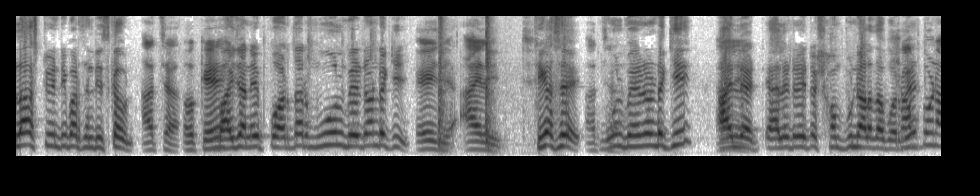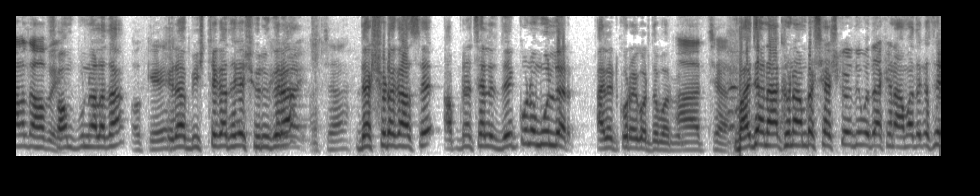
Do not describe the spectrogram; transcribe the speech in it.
প্লাস টোয়েন্টি পার্সেন্ট ডিসকাউন্ট আচ্ছা ওকে। ভাইজান এই পর্দার মূল মেরুদণ্ড কি? এই যে আইলাইট ঠিক আছে? আচ্ছা। মূল মেরুদণ্ড কি? আইলেট আইলেটের এটা সম্পূর্ণ আলাদা পড়বে। সম্পূর্ণ আলাদা হবে। সম্পূর্ণ আলাদা। ওকে। এটা বিশ টাকা থেকে শুরু করে আচ্ছা। দেড়শো টাকা আছে। আপনার চাইলে যে কোনো মূল্যের আইলেট ক্রয় করতে পারবেন। আচ্ছা। ভাইজান এখন আমরা শেষ করে দিব। দেখেন আমাদের কাছে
